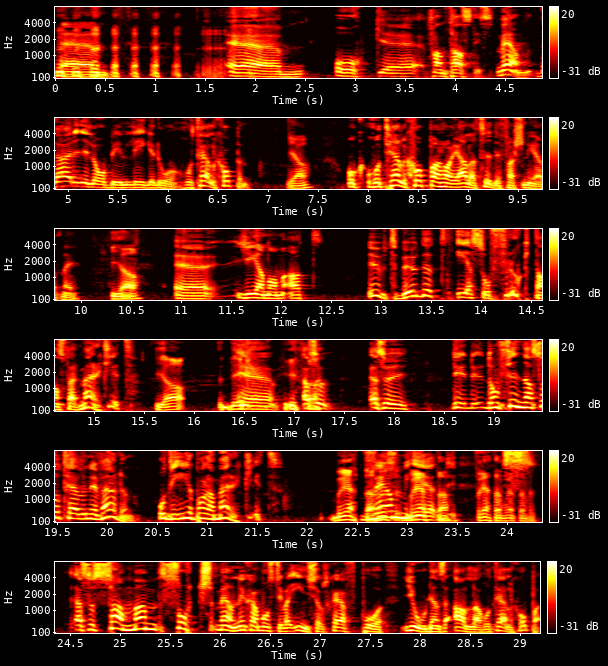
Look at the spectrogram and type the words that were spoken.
Ehm, ehm, och eh, fantastiskt. Men där i lobbyn ligger då hotellshoppen. Ja. Och hotellshoppar har i alla tider fascinerat mig. Ja. Eh, genom att utbudet är så fruktansvärt märkligt. Ja. Det, Eh, ja. alltså, alltså, det, det, de finaste hotellen i världen. Och det är bara märkligt. berätta, Vem berätta, är... berätta, berätta, berätta. Alltså samma sorts människa måste ju vara inköpschef på jordens alla hotellshoppar.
